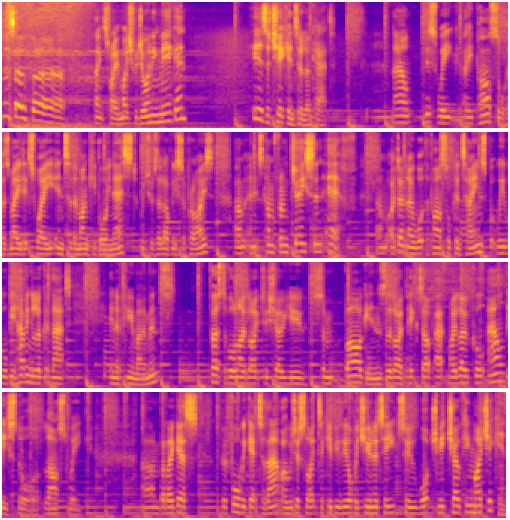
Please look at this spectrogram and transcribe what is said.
the sofa. Thanks very much for joining me again. Here's a chicken to look at. Now, this week a parcel has made its way into the Monkeyboy nest, which was a lovely surprise, um, and it's come from Jason F. Um, I don't know what the parcel contains, but we will be having a look at that in a few moments. First of all, I'd like to show you some bargains that I picked up at my local Aldi store last week. Um, but I guess before we get to that, I would just like to give you the opportunity to watch me choking my chicken.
